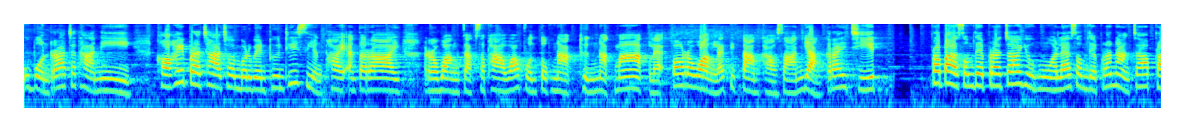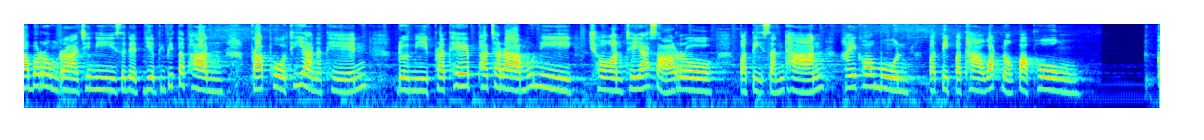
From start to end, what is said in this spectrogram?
อุบลราชธานี ขอให้ประชาชนบริเวณพื้นที่เสี่ยงภัยอันตราย ระวังจากสภาวะฝนตกหนักถึงหนักมาก และเฝ้าระวังและติดตามข่าวสารอย่างใกล้ชิด ระบาทสมเด็จพระเจ้าอยู่หัว และสมเด็จพระนางเจ้าพระบรมราชินีเสด็จเยือนพิพิธภัณฑ์ พระโพธิญาณเถนโดยมีพระเทพพัชรามุนี ชรชยสาโร ปฏิสันฐาน ให้ข้อมูล ปฏิปทาวัดหนองป่าพงก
